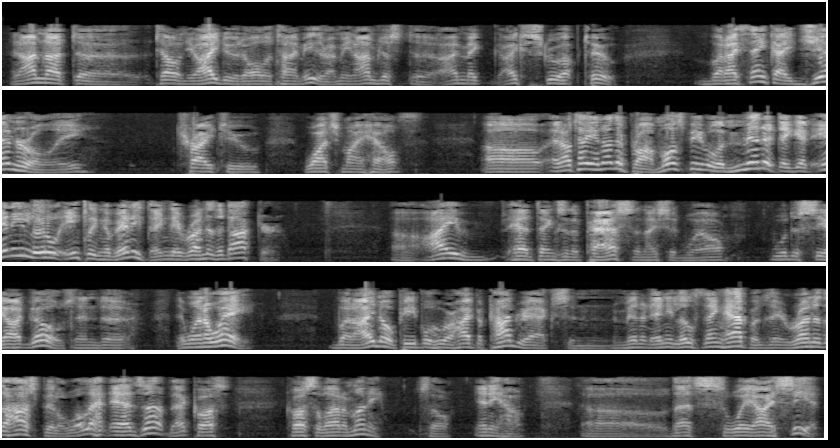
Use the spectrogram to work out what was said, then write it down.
And I'm not uh, telling you I do it all the time either. I mean, I'm just, uh, I make, I screw up too. But I think I generally try to watch my health. Uh, and I'll tell you another problem. Most people, the minute they get any little inkling of anything, they run to the doctor. Uh, I've had things in the past, and I said, well, we'll just see how it goes. And uh, they went away. But I know people who are hypochondriacs, and the minute any little thing happens, they run to the hospital. Well, that adds up. That costs costs a lot of money. So anyhow, uh, that's the way I see it.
